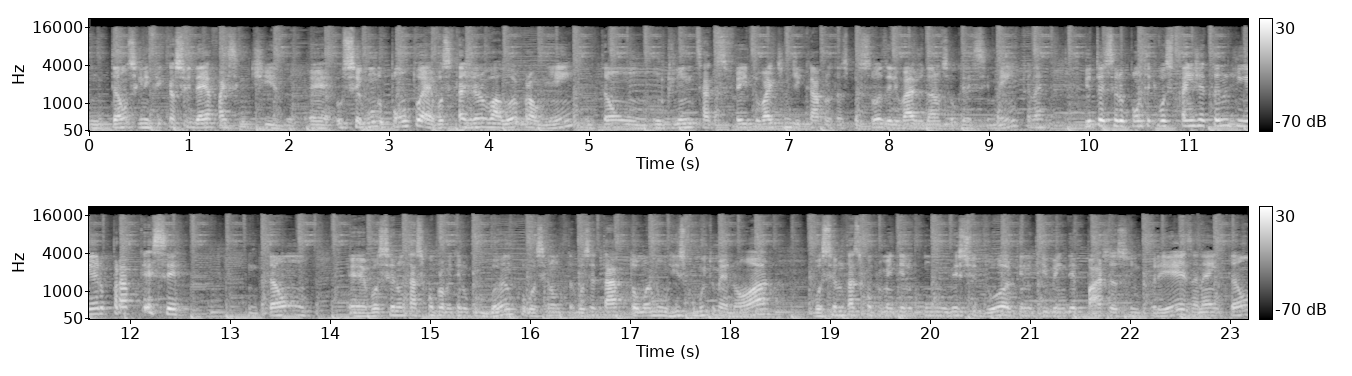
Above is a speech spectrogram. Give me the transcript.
Então significa que a sua ideia faz sentido. É, o segundo ponto é você está gerando valor para alguém, então um cliente satisfeito vai te indicar para outras pessoas, ele vai ajudar no seu crescimento, né? E o terceiro ponto é que você está injetando dinheiro para crescer. Então é, você não está se comprometendo com o banco, você não, tá, você está tomando um risco muito menor você não está se comprometendo com um investidor, tendo que vender parte da sua empresa, né? Então,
